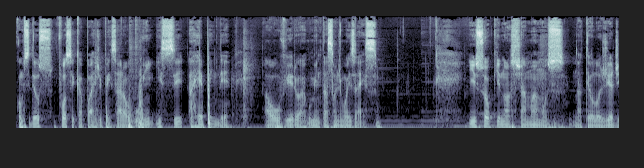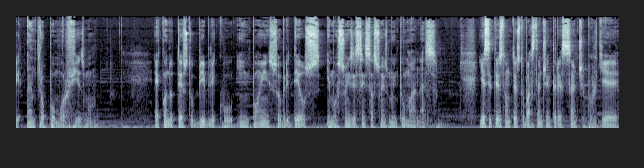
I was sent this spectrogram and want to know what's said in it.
como se Deus fosse capaz de pensar algo ruim e se arrepender ao ouvir a argumentação de Moisés. Isso é o que nós chamamos na teologia de antropomorfismo. É quando o texto bíblico impõe sobre Deus emoções e sensações muito humanas. E esse texto é um texto bastante interessante porque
